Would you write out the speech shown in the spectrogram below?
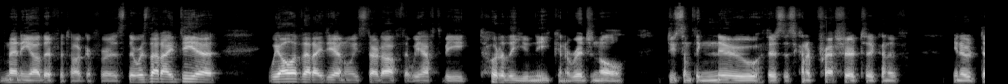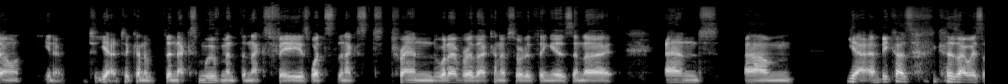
many other photographers, there was that idea. We all have that idea when we start off that we have to be totally unique and original, do something new. There's this kind of pressure to kind of, you know, don't you know, to, yeah, to kind of the next movement, the next phase, what's the next trend, whatever that kind of sort of thing is, and uh, and um, yeah, and because because I was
